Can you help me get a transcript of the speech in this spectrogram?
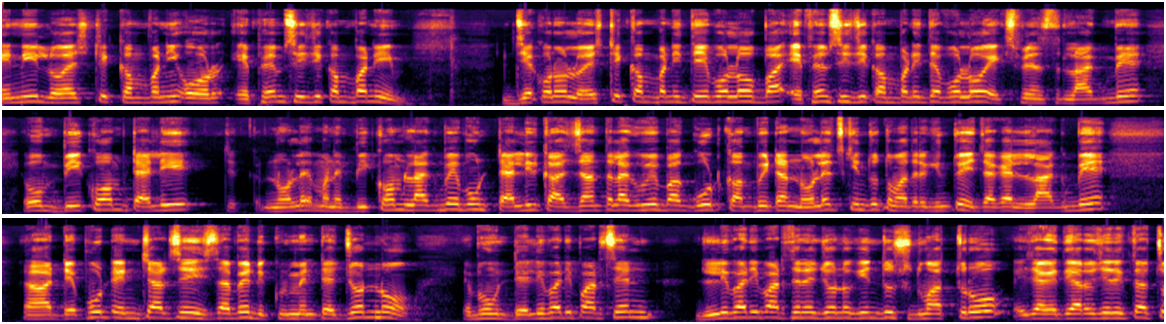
any logistic company or FMCG company যে কোনো লজিস্টিক কোম্পানিতে বলো বা এফএমসিজি কোম্পানিতে বলো এক্সপিরিয়েন্স লাগবে এবং বিকম ট্যালি নলেজ মানে বিকম লাগবে এবং ট্যালির কাজ জানতে লাগবে বা গুড কম্পিউটার নলেজ কিন্তু তোমাদের কিন্তু এই জায়গায় লাগবে। ডেপুট ইনচার্জ হিসাবে রিক্রুটমেন্টের জন্য এবং ডেলিভারি পার্সেন্ট ডেলিভারি পার্সেনের জন্য কিন্তু শুধুমাত্র এই জায়গায় দেওয়া রয়েছে দেখতে পাচ্ছ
